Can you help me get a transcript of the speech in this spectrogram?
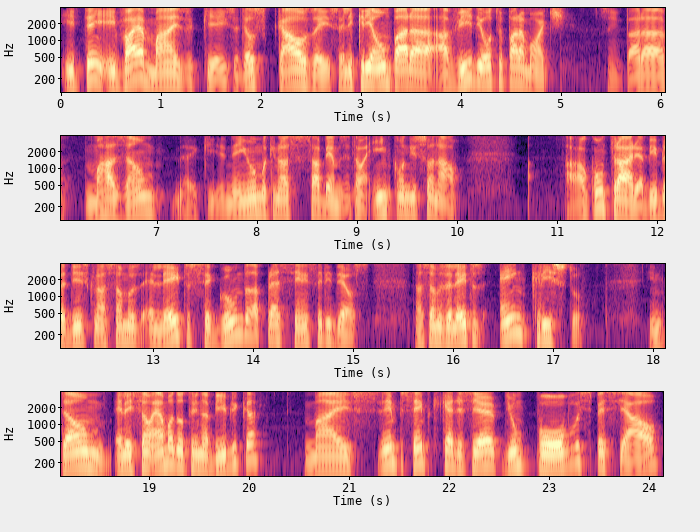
e, tem, e vai mais do que isso. Deus causa isso. Ele cria um para a vida e outro para a morte. Sim. Para uma razão é, que, nenhuma que nós sabemos. Então é incondicional. Ao contrário, a Bíblia diz que nós somos eleitos segundo a presciência de Deus. Nós somos eleitos em Cristo. Então, eleição é uma doutrina bíblica, mas sempre, sempre que quer dizer de um povo especial,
